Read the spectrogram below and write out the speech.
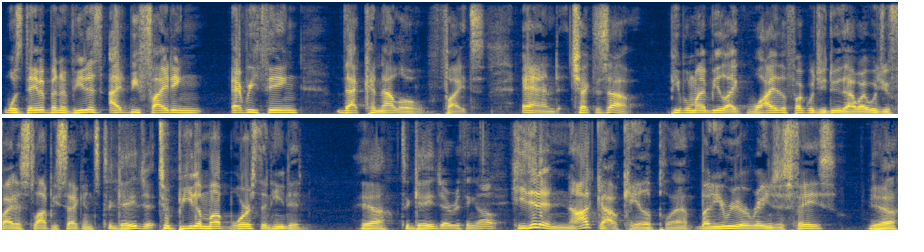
was David Benavidez, I'd be fighting everything that Canelo fights. And check this out. People might be like, why the fuck would you do that? Why would you fight his sloppy seconds? To gauge it. To beat him up worse than he did. Yeah, to gauge everything out. He didn't knock out Caleb Plant, but he rearranged his face. Yeah.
